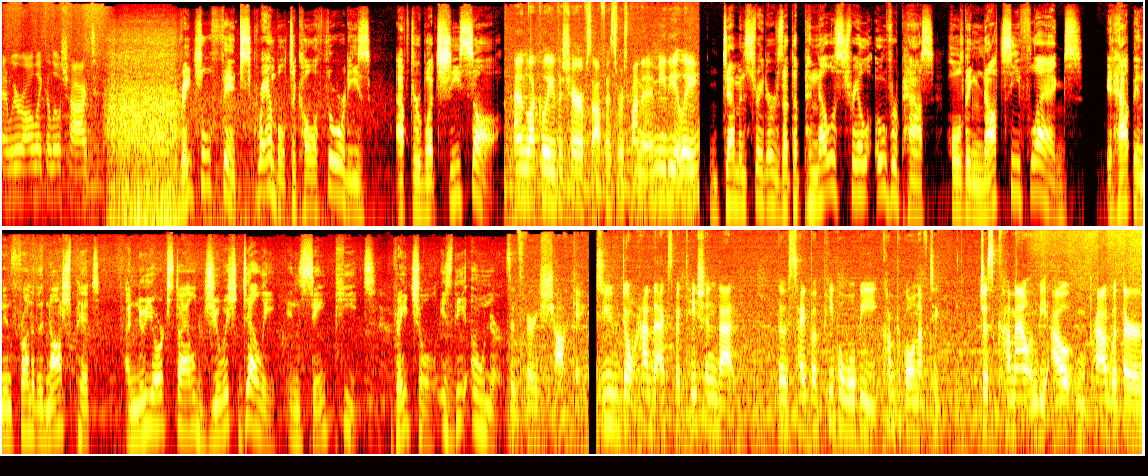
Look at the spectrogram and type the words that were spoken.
and we were all like a little shocked. Rachael Finn scrambled to call authorities after what she saw. And luckily, the sheriff's office responded immediately. Demonstrators at the Pinellas Trail overpass holding Nazi flags. It happened in front of the Nosh Pit, a New York style Jewish deli in St. Pete. Rachael is the owner. It's very shocking. You don't have the expectation that those type of people will be comfortable enough to just come out and be out and proud with their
